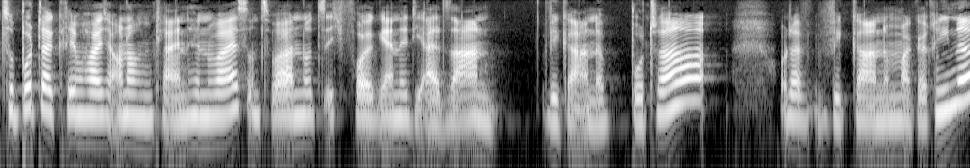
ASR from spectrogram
Zur Buttercreme habe ich auch noch einen kleinen Hinweis. Und zwar nutze ich voll gerne die Alsan vegane Butter oder vegane Margarine.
